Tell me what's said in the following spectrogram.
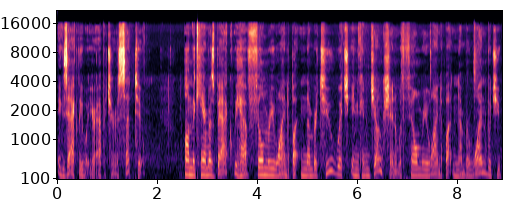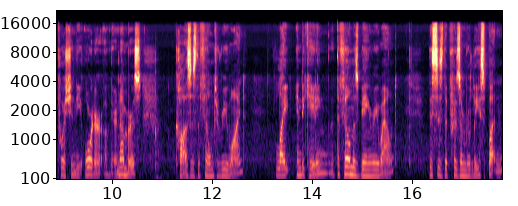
exactly what your aperture is set to. On the camera's back, we have film rewind button number two, which in conjunction with film rewind button number one, which you push in the order of their numbers, causes the film to rewind. Light indicating that the film is being rewound. This is the prism release button.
